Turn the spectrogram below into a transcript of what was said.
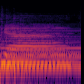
God.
